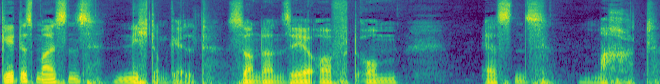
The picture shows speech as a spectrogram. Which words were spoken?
geht es meistens nicht um Geld, sondern sehr oft um erstens Macht.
